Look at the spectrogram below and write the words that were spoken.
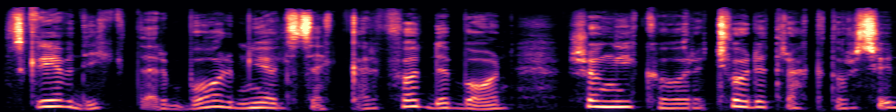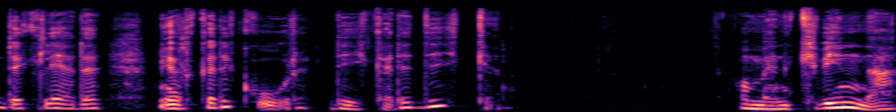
skrev dikter, bar mjölsäckar, födde barn, sjöng i kör, körde traktor, sydde kläder, mjölkade kor, dikade diken. Om en kvinna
